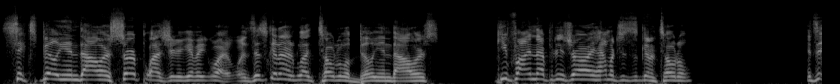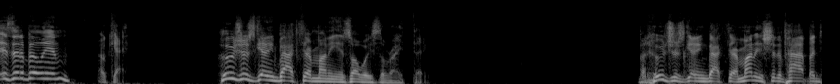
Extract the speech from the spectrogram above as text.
Six billion dollar surplus you're giving. What was this to like total a billion dollars? Can you find that producer? How much is this to total? Is, is it a billion? Okay. Hoosiers getting back their money is always the right thing. But Hoosiers getting back their money should have happened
